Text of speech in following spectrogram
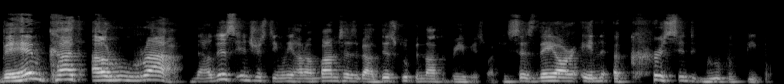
Kat arura. Now, this interestingly, Harambam says about this group and not the previous one. He says they are an accursed group of people.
